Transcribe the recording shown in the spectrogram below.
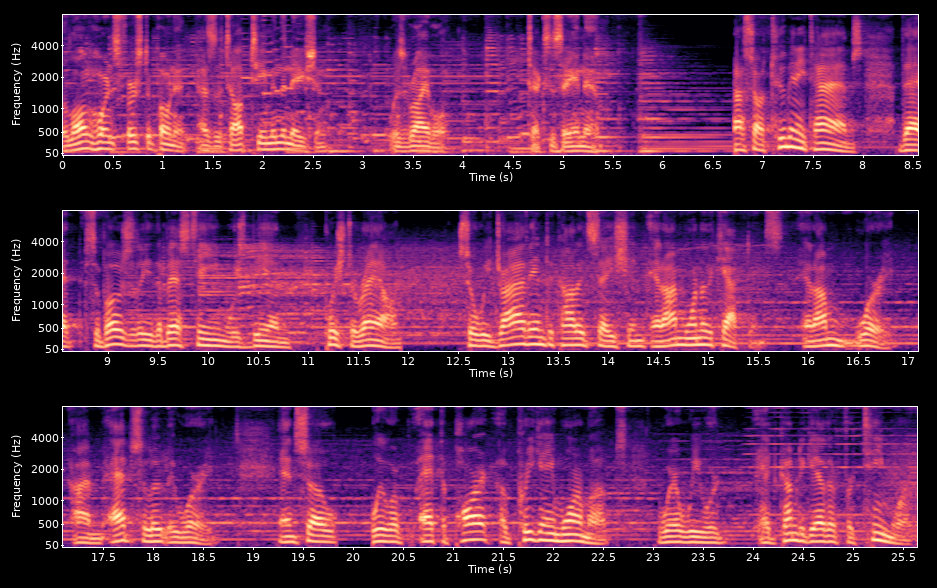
The Longhorns' first opponent as the top team in the nation was rival Texas A&M. I saw too many times that supposedly the best team was being pushed around. So we drive into College Station, and I'm one of the captains, and I'm worried. I'm absolutely worried. And so we were at the part of pregame warm-ups where we were had come together for teamwork,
